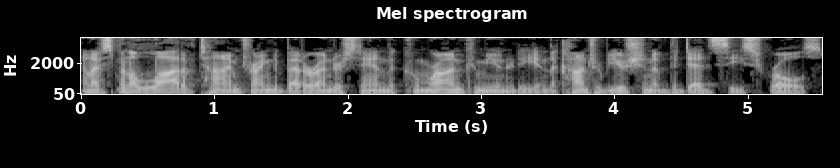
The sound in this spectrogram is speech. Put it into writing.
and I've spent a lot of time trying to better understand the Qumran community and the contribution of the Dead Sea Scrolls.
